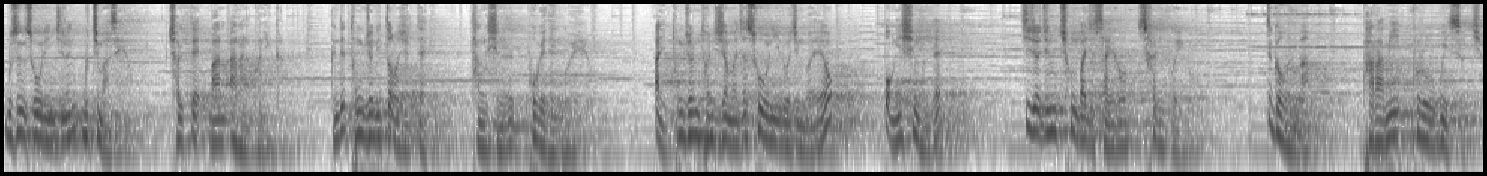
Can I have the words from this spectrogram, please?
무슨 소원인지는 묻지 마세요. 절대 말 안 할 거니까. 근데 동전이 떨어질 때 당신을 보게 된 거예요. 아니, 동전 던지자마자 소원이 이루어진 거예요? 뻥이 심한데? 찢어진 청바지 사이로 살이 보이고, 뜨거운 밤, 바람이 불어오고 있었죠.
